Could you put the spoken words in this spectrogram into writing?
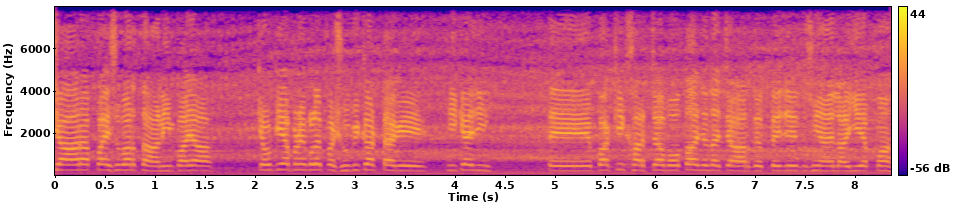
ਚਾਰ ਆਪਾਂ ਇਸ ਵਾਰ ਤਾਂ ਨਹੀਂ ਪਾਇਆ ਕਿਉਂਕਿ ਆਪਣੇ ਕੋਲੇ ਪਸ਼ੂ ਵੀ ਘੱਟ ਹੈਗੇ ਠੀਕ ਹੈ ਜੀ। ਤੇ ਬਾਕੀ ਖਰਚਾ ਬਹੁਤ ਆ ਜਾਂਦਾ ਚਾਰ ਦੇ ਉੱਤੇ ਜੇ ਤੁਸੀਂ ਐ ਲਾਈਏ ਆਪਾਂ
